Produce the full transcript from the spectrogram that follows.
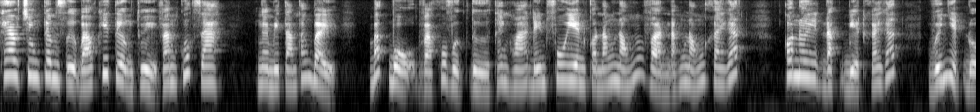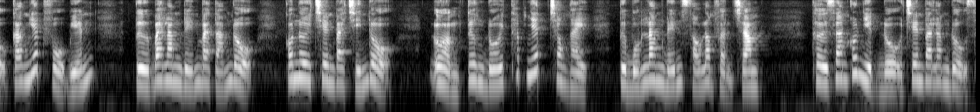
Theo Trung tâm Dự báo Khí tượng Thủy văn Quốc gia, ngày 18 tháng 7, Bắc Bộ và khu vực từ Thanh Hóa đến Phú Yên có nắng nóng và nắng nóng gai gắt, có nơi đặc biệt gai gắt với nhiệt độ cao nhất phổ biến từ 35 đến 38 độ, có nơi trên 39 độ. Độ ẩm tương đối thấp nhất trong ngày từ 45 đến 65%. Thời gian có nhiệt độ trên 35 độ C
